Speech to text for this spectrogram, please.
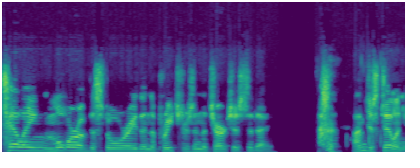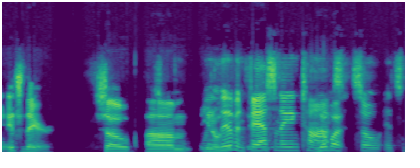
telling more of the story than the preachers in the churches today. I'm just telling you, it's there. So, um, We you know, live in fascinating times. nobody- so it's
